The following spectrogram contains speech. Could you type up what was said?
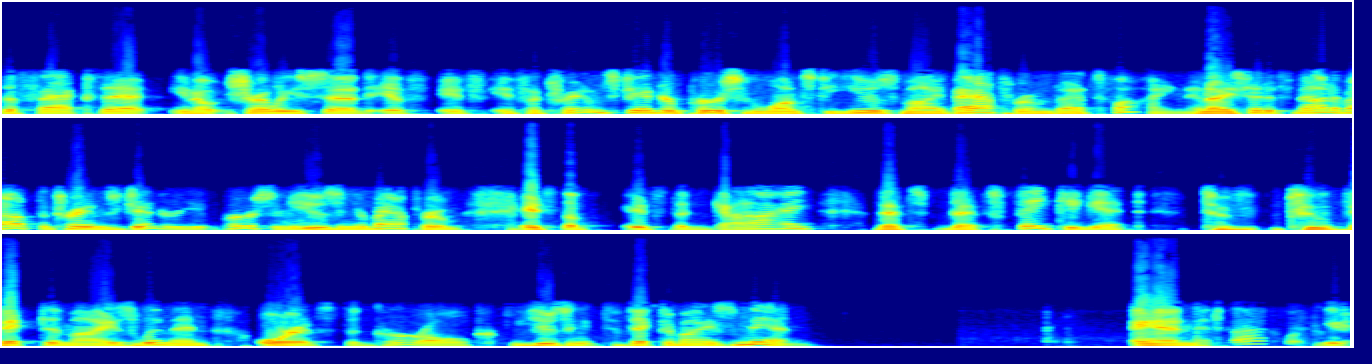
the fact that you know Charlie said if if if a transgender person wants to use my bathroom, that's fine. And I said it's not about the transgender person using your bathroom. It's the it's the guy that's that's faking it to to victimize women, or it's the girl using it to victimize men. And Exactly. you know,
